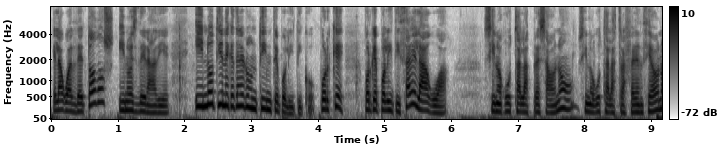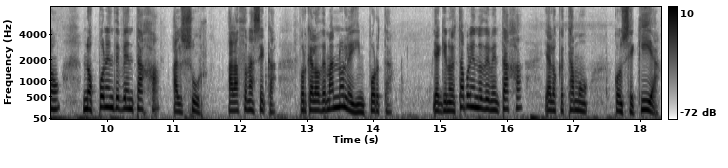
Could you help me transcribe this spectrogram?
El agua es de todos y no es de nadie. Y no tiene que tener un tinte político. ¿Por qué? Porque politizar el agua, si nos gustan las presas o no, si nos gustan las transferencias o no, nos pone en desventaja al sur, a la zona seca, porque a los demás no les importa. Y a quien nos está poniendo en desventaja y a los que estamos con sequía.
